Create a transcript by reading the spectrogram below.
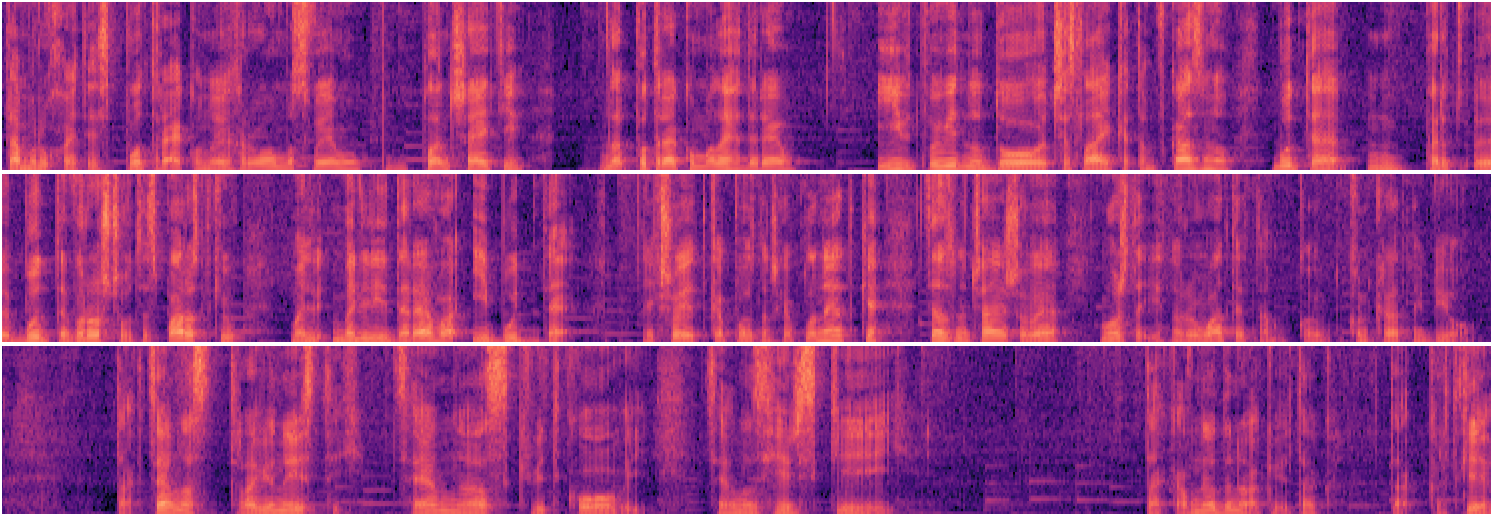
Там рухаєтесь по треку на ігровому своєму планшеті, по треку малих дерев. І відповідно до числа, яке там вказано, будете, е, будете вирощувати з паростків малі, дерева і будь-де. Якщо є така позначка планетки, це означає, що ви можете ігнорувати там конкретний біом. Так, це в нас трав'янистий, це в нас квітковий, Це у нас гірський. Так, а вони одинакові, так? Так, картки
